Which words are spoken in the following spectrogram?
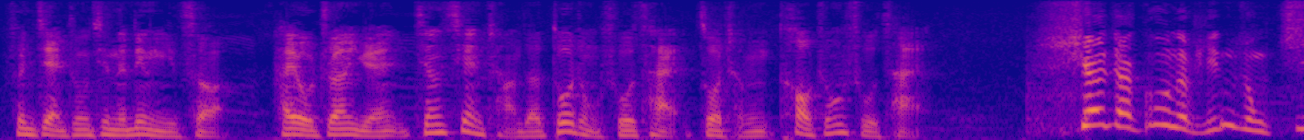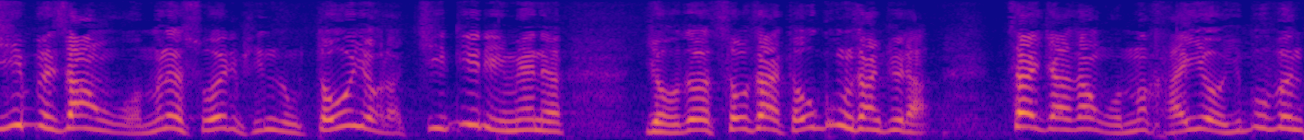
分拣中心的另一侧，还有专员将现场的多种蔬菜做成套装蔬菜。现在供的品种基本上我们的所有的品种都有了，基地里面呢有的蔬菜都供上去了。再加上我们还有一部分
